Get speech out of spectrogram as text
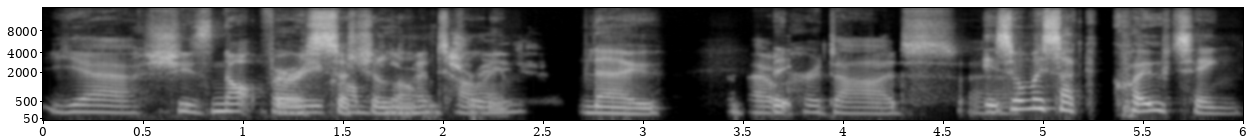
Yeah, she's not for very such a long time. No, about her dad. it's uh, almost like quoting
